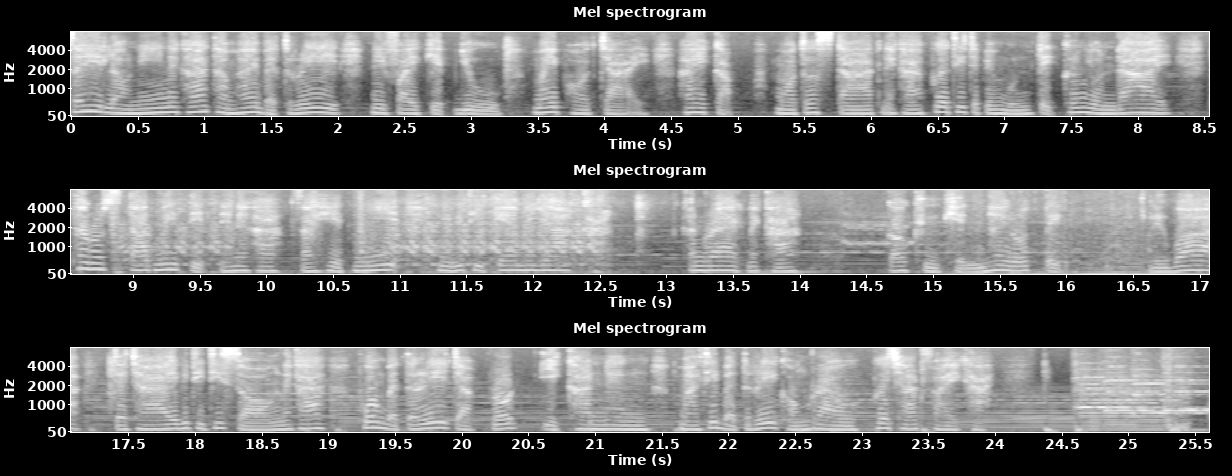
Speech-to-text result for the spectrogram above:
สาเหตุเหล่านี้นะคะทำให้แบตเตอรี่มีไฟเก็บอยู่ ไม่พอจ่ายให้กับมอเตอร์สตาร์ทนะคะ เพื่อที่จะไปหมุนติดเครื่องยนต์ได้ ถ้ารถสตาร์ทไม่ติดเนี่ยนะคะ สาเหตุนี้มีวิธีแก้ไม่ยากค่ะ ขั้นแรกนะคะ ก็คือเข็นให้รถติด หรือว่าจะใช้วิธีที่ 2 นะคะ พ่วงแบตเตอรี่จากรถอีกคันหนึ่งมาที่แบตเตอรี่ของเราเพื่อชาร์จไฟค่ะ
